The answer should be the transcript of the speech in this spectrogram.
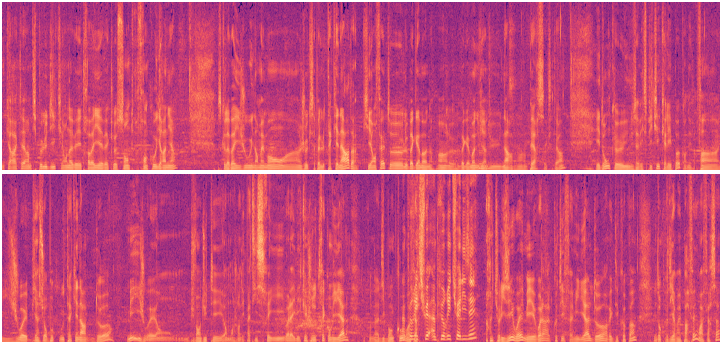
un caractère un petit peu ludique. Et on avait travaillé avec le centre franco-iranien. Parce que là-bas, ils jouent énormément à un jeu qui s'appelle le Takenard, qui est en fait euh, le bagamon. hein. Le, le bagamon vient Mhm. du nard, hein, perse, etc. Et donc, euh, il nous avait expliqué qu'à l'époque, enfin, il jouait bien sûr beaucoup au Takenard dehors, mais il jouait en buvant du thé, en mangeant des pâtisseries. Voilà, il y avait quelque chose de très convivial. Donc, on a dit banco, un, peu faire un peu ritualisé? ritualisé, ouais, mais voilà, le côté familial, dehors avec des copains. Et donc on va dire, mais parfait, on va faire ça.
